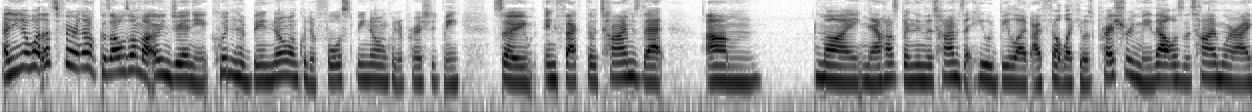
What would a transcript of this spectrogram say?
And you know what? That's fair enough because I was on my own journey. It couldn't have been. No one could have forced me. No one could have pressured me. So, in fact, the times that um my now husband, in the times that he would be like, I felt like he was pressuring me, that was the time where I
